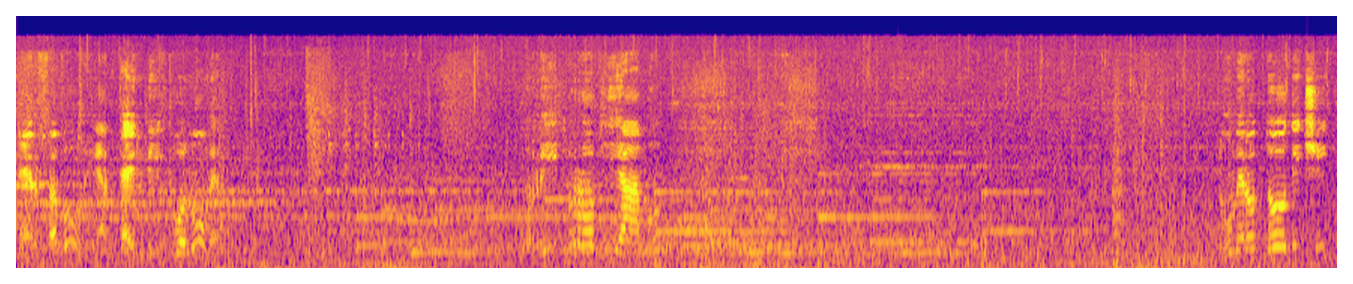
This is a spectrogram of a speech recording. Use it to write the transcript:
Per favore, attendi il tuo numero. Riproviamo. Numero 12.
